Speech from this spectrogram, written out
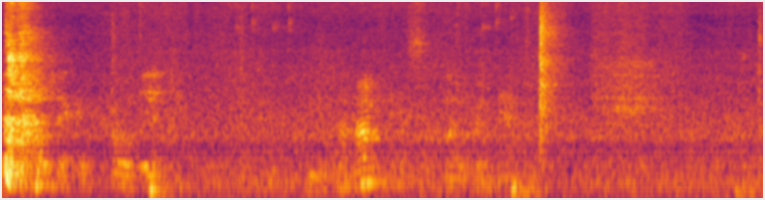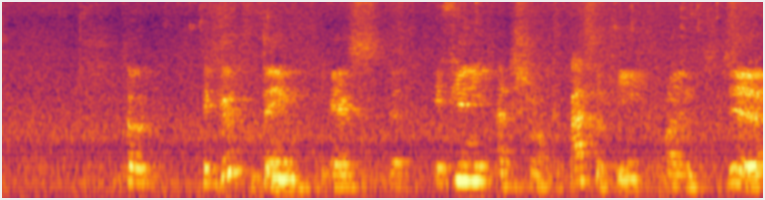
let's check it, probably, uh-huh, it's right now. So the good thing is that if you need additional capacity, all you need to do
